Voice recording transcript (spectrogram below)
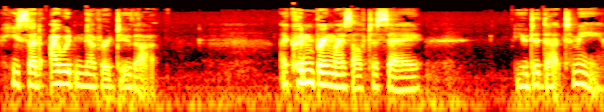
He said, I would never do that. I couldn't bring myself to say, You did that to me.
